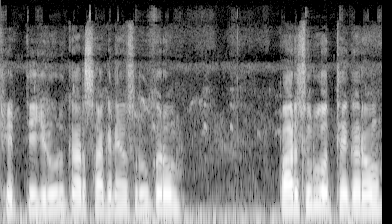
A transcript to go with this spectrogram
ਖੇਤੀ ਜ਼ਰੂਰ ਕਰ ਸਕਦੇ ਹੋ, ਸ਼ੁਰੂ ਕਰੋ। ਪਰ ਸ਼ੁਰੂ ਉੱਥੇ ਕਰੋ,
